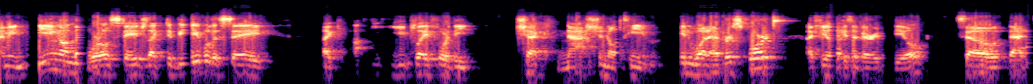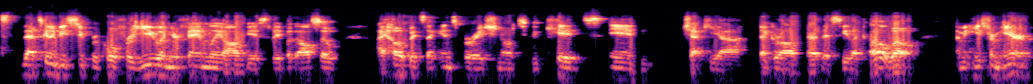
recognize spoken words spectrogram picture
I mean, being on the world stage, like to be able to say, like you play for the Czech national team in whatever sport, I feel like is a very big deal. So that's that's going to be super cool for you and your family, obviously, but also I hope it's like inspirational to kids in Czechia that grow up there that see like, oh well, I mean, he's from here.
